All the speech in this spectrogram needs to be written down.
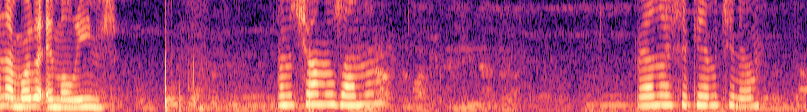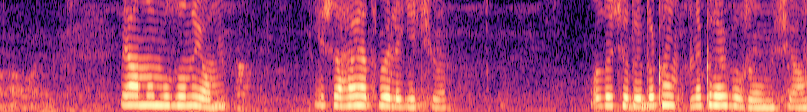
Aynen bu arada elmalıymış. Evet şu an uzandım. Bir yandan şekerimi çiğniyorum. Bir yandan uzanıyorum. İşte hayat böyle geçiyor. Burada çadırda kal ne kadar da zormuş ya.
